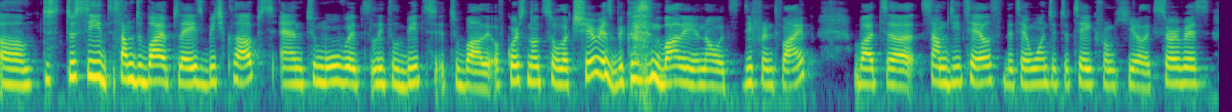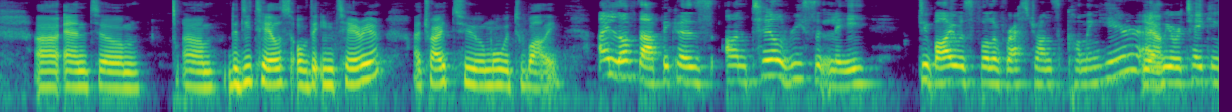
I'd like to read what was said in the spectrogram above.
um, to, to see some Dubai place beach clubs and to move it a little bit to Bali. Of course, not so luxurious because in Bali, you know, it's different vibe. But uh, some details that I wanted to take from here, like service uh, and um, um, the details of the interior, I tried to move it to Bali. I love that because until recently, Dubai was full of restaurants coming here, Yeah. and we were taking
